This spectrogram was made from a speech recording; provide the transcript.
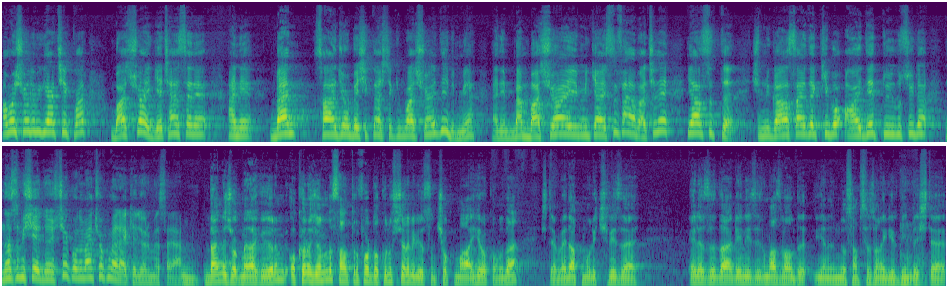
Ama şöyle bir gerçek var. Batshuayi geçen sene hani ben sadece o Beşiktaş'taki Batshuayi değilim ya. Hani ben Batshuayi hikayesini Fenerbahçe'de yansıttı. Şimdi Galatasaray'daki bu aidiyet duygusuyla nasıl bir şey dönüşecek onu ben çok merak ediyorum mesela. Ben de çok merak ediyorum. Okan Hoca'nın da santrofor dokunuşları biliyorsun. Çok mahir o konuda. İşte Vedat Muriç Rize, Elazığ'da Deniz Yılmaz vardı yanılmıyorsam sezona girdiğinde işte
